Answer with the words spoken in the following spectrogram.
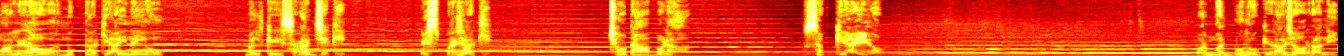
मालिरा और मुक्ता की आई नहीं हो, बल्कि इस राज्य की, इस प्रजा की, छोटा, बड़ा, सबकी आई हो। और मत भूलो कि राजा और रानी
